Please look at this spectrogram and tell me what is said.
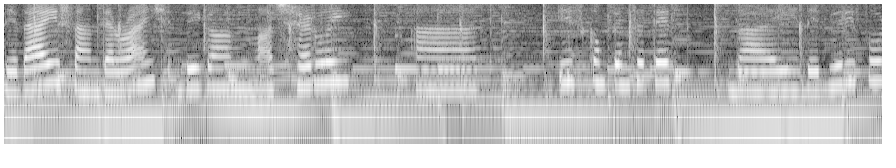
The days and the range begin much early and is compensated by the beautiful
